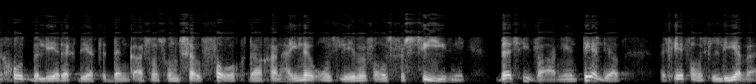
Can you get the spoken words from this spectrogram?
God beledig deur te dink as ons hom sou volg, dan gaan hy nou ons lewe vir ons versuur nie. Dis nie waar nie. Inteendeel, hy gee vir ons lewe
